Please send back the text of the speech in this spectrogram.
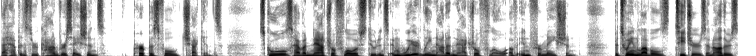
That happens through conversations, purposeful check ins. Schools have a natural flow of students and weirdly not a natural flow of information. Between levels, teachers, and others,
